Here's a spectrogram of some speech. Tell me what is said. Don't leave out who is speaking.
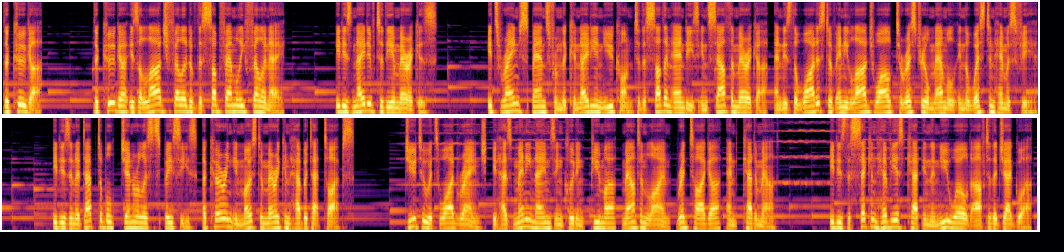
Speaker 1: The cougar. The cougar is a large felid of the subfamily Felinae. It is native to the Americas. Its range spans from the Canadian Yukon to the southern Andes in South America, and is the widest of any large wild terrestrial mammal in the Western Hemisphere. It is an adaptable, generalist species, occurring in most American habitat types. Due to its wide range, it has many names including puma, mountain lion, red tiger, and catamount. It is the second heaviest cat in the New World after the jaguar.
